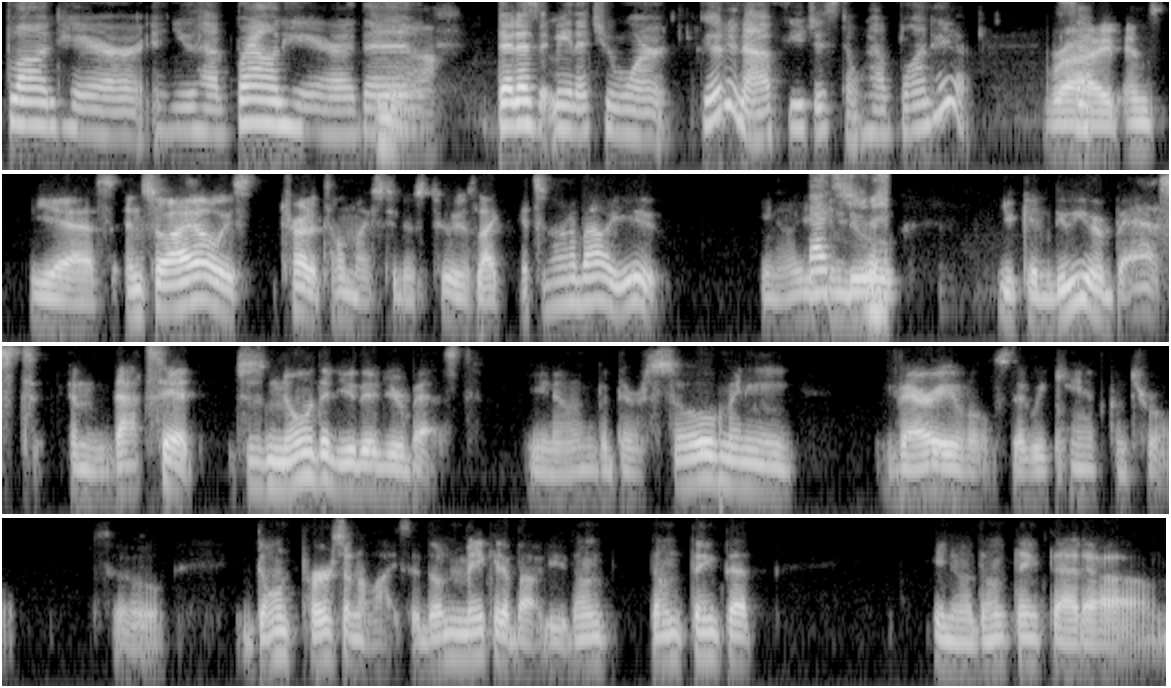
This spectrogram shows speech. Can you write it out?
blonde hair and you have brown hair, then Yeah. that doesn't mean that you weren't good enough. You just don't have blonde hair. Right. So, and yes. And so I always try to tell my students too is like it's not about you. You know, you can do true. you can do your best and that's it. Just know that you did your best, you know, but there's so many variables that we can't control. So don't personalize it. Don't make it about you. Don't don't think that you know, don't think that um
